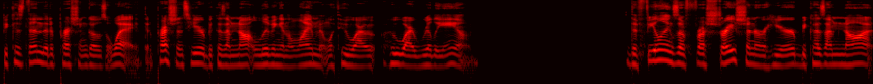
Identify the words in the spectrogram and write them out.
because then the depression goes away. The depression's here because I'm not living in alignment with who I who I really am. The feelings of frustration are here because I'm not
